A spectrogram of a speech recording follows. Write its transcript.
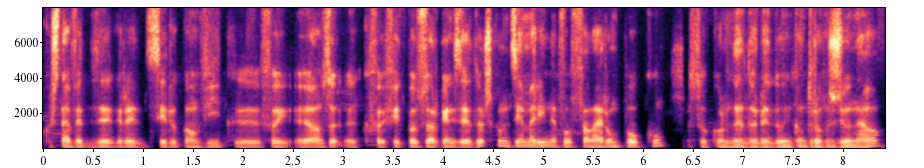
Gostava de agradecer o convite que foi, eh, eh, que foi feito pelos organizadores. Como dizia a Marina, vou falar um pouco. Sou coordenadora do Encontro Regional.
